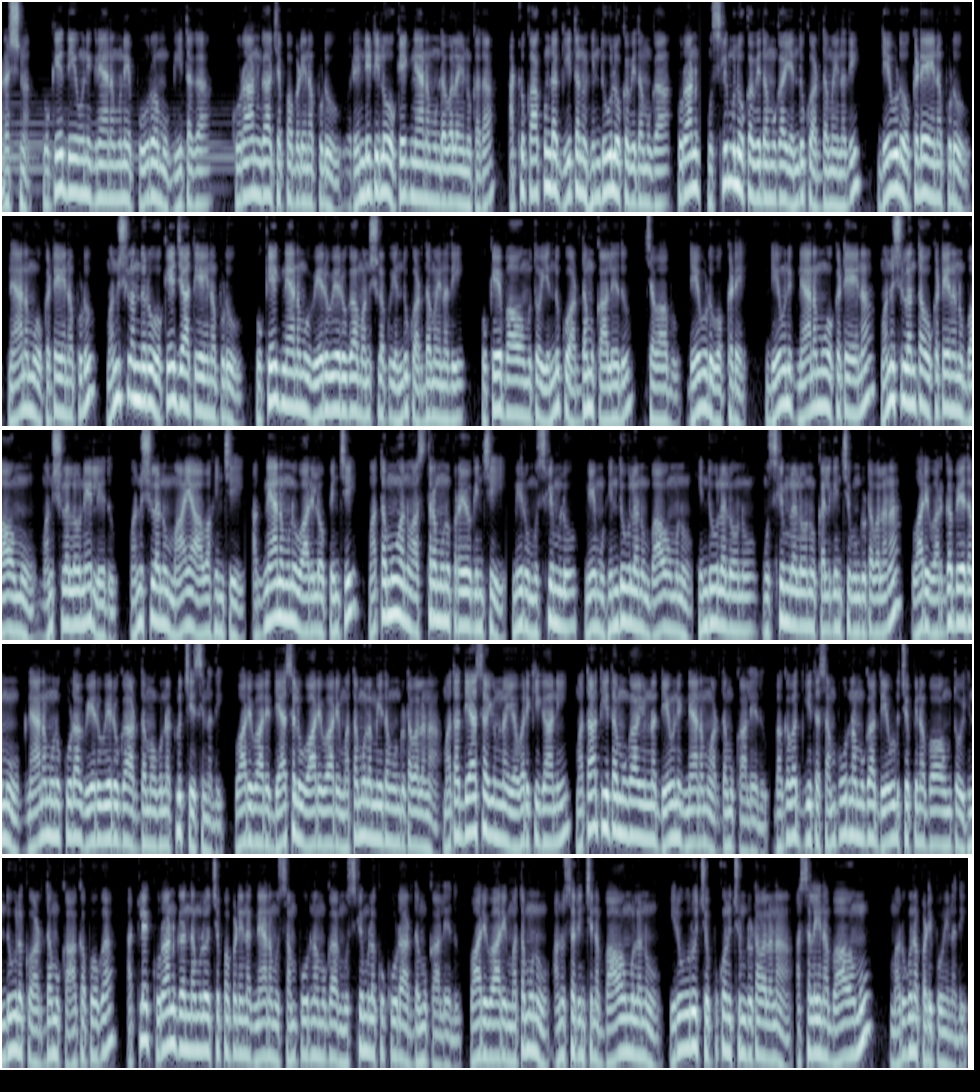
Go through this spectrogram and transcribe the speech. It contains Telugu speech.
ప్రశ్న. ఒకే దేవుని జ్ఞానమునే పూర్వము గీతగా ఖురాన్గా చెప్పబడినప్పుడు రెండిటిలో ఒకే జ్ఞానం ఉండవలెను కదా? అట్లు కాకుండా గీతను హిందువులు ఒక విధముగా ఖురాన్ ముస్లిములు ఒక విధముగా ఎందుకు అర్థమైనది? దేవుడు ఒకడే అయినప్పుడు జ్ఞానము ఒకటే అయినప్పుడు మనుషులందరూ ఒకే జాతి అయినప్పుడు ఒకే జ్ఞానము వేరువేరుగా మనుషులకు ఎందుకు అర్థమైనది? ఒకే భావముతో ఎందుకు అర్థము కాలేదు? జవాబు దేవుడు ఒక్కడే. దేవుని జ్ఞానము ఒకటే అయినా మనుషులంతా ఒకటేనను భావము మనుషులలోనే లేదు. మనుషులను మాయ ఆవహించి అజ్ఞానమును వారిలో పెంచి మతము అను అస్త్రమును ప్రయోగించి మీరు ముస్లింలు మేము హిందువులను భావమును హిందువులలోను ముస్లింలలోను కలిగించి ఉండుట వలన వారి వర్గభేదము జ్ఞానమును కూడా వేరువేరుగా అర్థమగునట్లు చేసినది. వారి వారి ధ్యాసలు వారి వారి మతముల మీద ఉండుట వలన మతధ్యాసయున్న ఎవరికి గాని మతాతీతముగా ఉన్న దేవుని జ్ఞానము అర్థము కాలేదు. భగవద్గీత సంపూర్ణముగా దేవుడు చెప్పిన భావంతో హిందువులకు అర్థము కాకపోగా అట్లే ఖురాన్ గ్రంథములో చెప్పబడిన జ్ఞానము సంపూర్ణముగా ముస్లింలకు కూడా అర్థము కాలేదు. వారి వారి మతమును అనుసరించిన భావములను ఇరువురు చెప్పుకొనుచుండుట వలన అసలైన భావము మరుగున పడిపోయినది.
